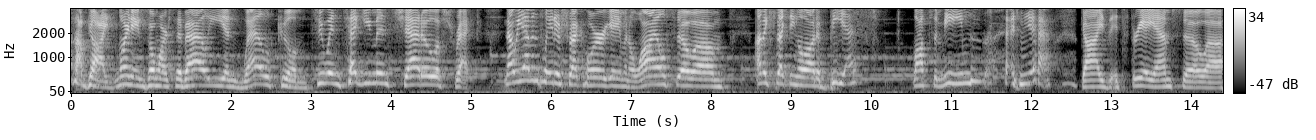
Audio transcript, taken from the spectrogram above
What's up guys? My name's Omar Sebali and welcome to Integument's Shadow of Shrek. Now we haven't played a Shrek horror game in a while, so um, I'm expecting a lot of BS, lots of memes, and yeah. Guys, it's 3 a.m., so uh...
